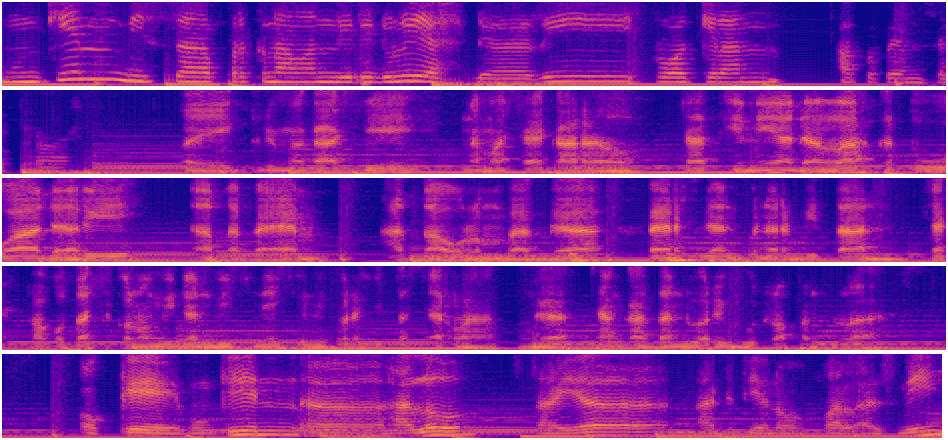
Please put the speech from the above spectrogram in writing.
Mungkin bisa perkenalan diri dulu ya dari perwakilan LPPM sektor. Baik, terima kasih. Nama saya Karel. Saat ini adalah ketua dari LPPM atau Lembaga Pers dan Penerbitan Sek Fakultas Ekonomi dan Bisnis Universitas Erlangga angkatan 2018. Oke, mungkin uh, halo, saya Aditya Noval Azmi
